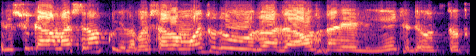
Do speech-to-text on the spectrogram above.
eles ficavam mais tranquilos. Eu gostava muito do, do Adalto, da Nelinha, entendeu? Tanto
